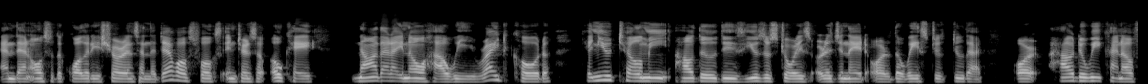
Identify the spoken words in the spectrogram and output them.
and then also the quality assurance and the DevOps folks in terms of, okay, now that I know how we write code, can you tell me how do these user stories originate or the ways to do that? Or how do we kind of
